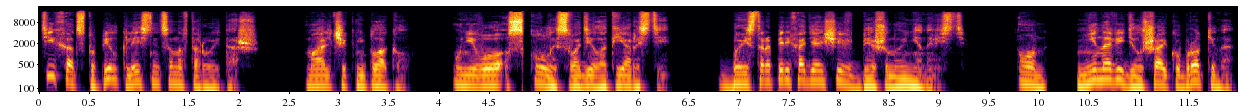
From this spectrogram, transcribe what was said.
тихо отступил к лестнице на второй этаж. Мальчик не плакал. У него скулы сводил от ярости, быстро переходящей в бешеную ненависть. Он ненавидел шайку Бродкина,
